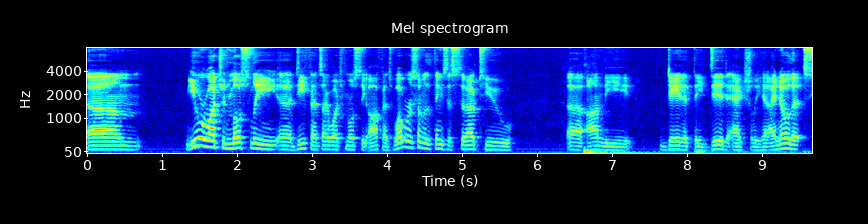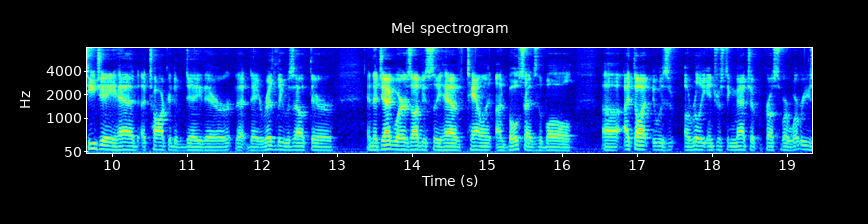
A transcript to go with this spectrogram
um, you were watching mostly uh, defense. I watched mostly offense. What were some of the things that stood out to you uh, on the day that they did actually hit? I know that CJ had a talkative day there that day. Ridley was out there, and the Jaguars obviously have talent on both sides of the ball. Uh, I thought it was a really interesting matchup across the board. What were you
